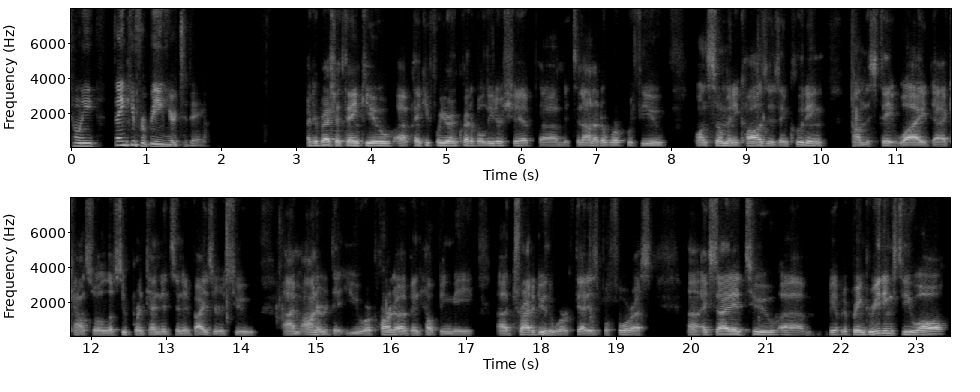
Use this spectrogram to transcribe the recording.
Tony, thank you for being here today. Dr. Brescia, thank you. Uh, thank you for your incredible leadership. Um, it's an honor to work with you on so many causes, including on the statewide uh, Council of Superintendents and Advisors who I'm honored that you are part of and helping me uh, try to do the work that is before us. Uh, excited to um, be able to bring greetings to you all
